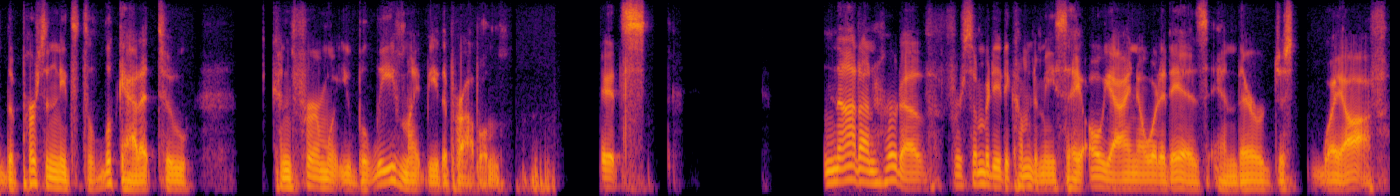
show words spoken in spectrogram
the person needs to look at it to confirm what you believe might be the problem. It's not unheard of for somebody to come to me say, "Oh yeah, I know what it is," and they're just way off.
